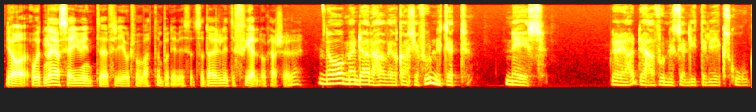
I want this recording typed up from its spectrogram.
Ja, och ett näs är ju inte frigjort från vatten på det viset. Så där är det lite fel då kanske, eller? Ja, men där har väl kanske funnits ett näs. Det, det har funnits en liten ekskog.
